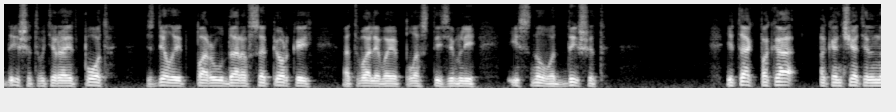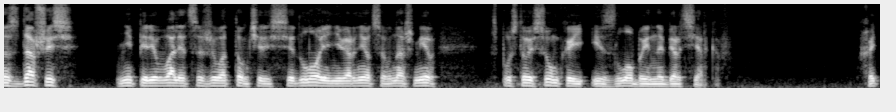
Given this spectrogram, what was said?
Дышит, вытирает пот, сделает пару ударов саперкой, отваливая пласты земли, и снова дышит. И так, пока, окончательно сдавшись, не перевалится животом через седло и не вернется в наш мир с пустой сумкой и злобой на берсерков. Хоть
